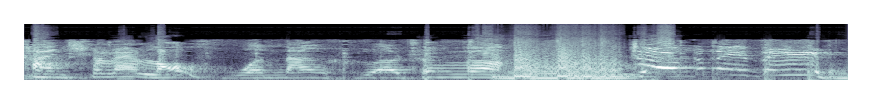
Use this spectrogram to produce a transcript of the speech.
看起来老夫难合成啊！这个内贼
